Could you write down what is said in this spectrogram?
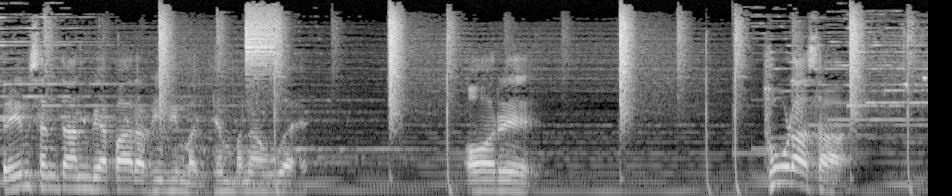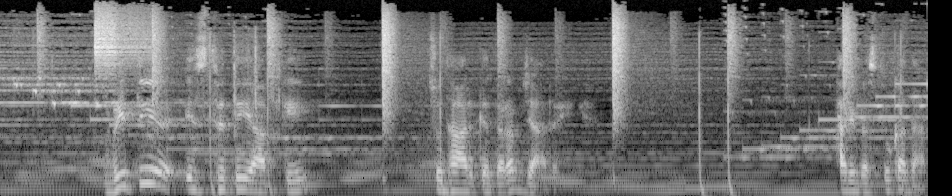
प्रेम संतान व्यापार अभी भी मध्यम बना हुआ है और थोड़ा सा वित्तीय स्थिति आपकी सुधार की तरफ़ जा रही है। हरी वस्तु का दान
